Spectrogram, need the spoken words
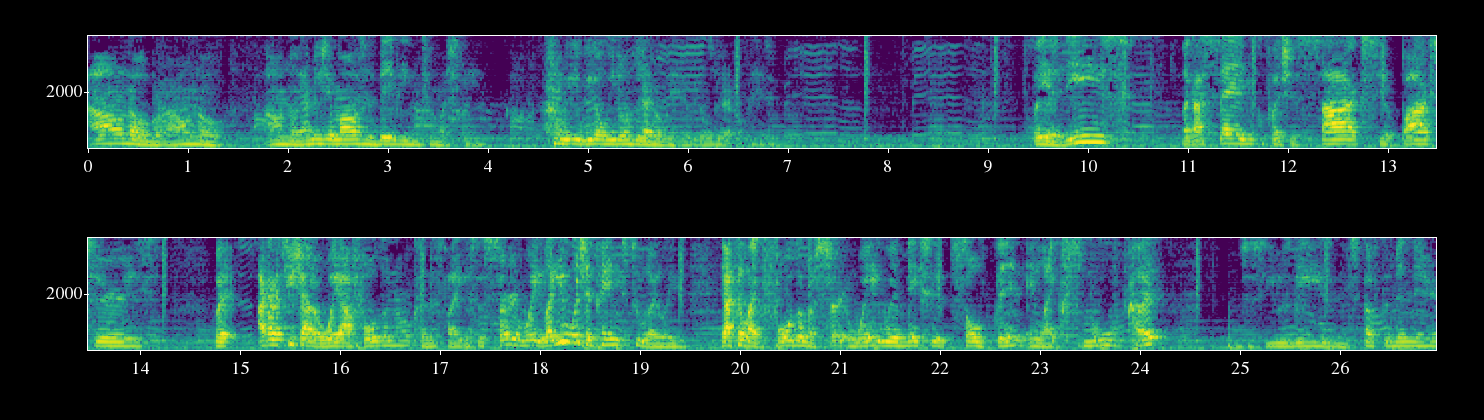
i don't know bro. I don't know. I don't know. That means your mom's is babying too much game we, we don't we don't do that over here. We don't do that over here but yeah these like I said, you can put your socks, your boxers, But I gotta teach y'all the way I fold them though, cause it's like it's a certain way. Like even with your panties too, like like y'all can like fold them a certain way where it makes it so thin and like smooth cut. Just use these and stuff them in there,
